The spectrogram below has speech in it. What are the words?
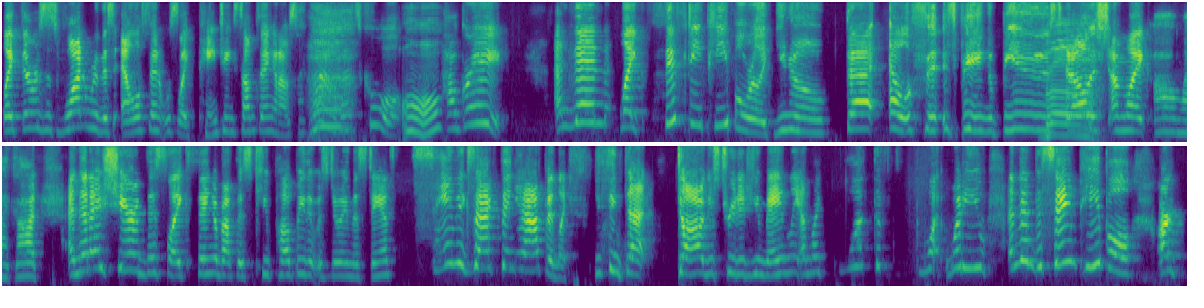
like there was this one where this elephant was like painting something, and I was like, "Wow, that's cool! Aw. How great!" And then like 50 people were like, you know, that elephant is being abused and all this. I'm like, oh my God. And then I shared this like thing about this cute puppy that was doing this dance. Same exact thing happened. Like, you think that dog is treated humanely? I'm like, what the what what do you and then the same people are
